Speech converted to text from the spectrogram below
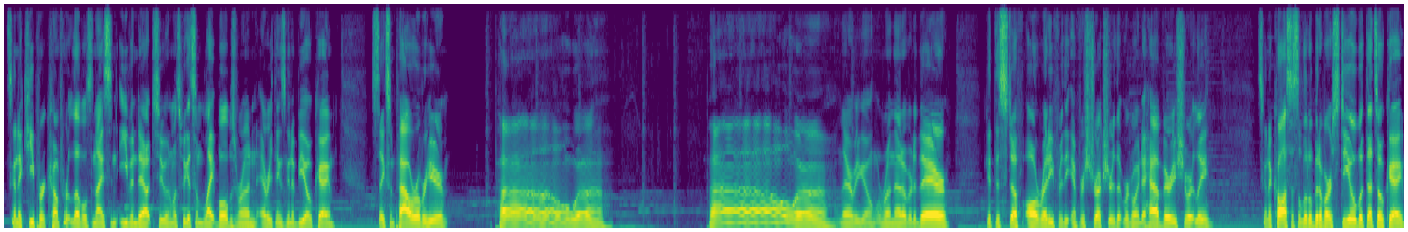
It's going to keep her comfort levels nice and evened out, too, and once we get some light bulbs run, everything's going to be okay. Let's take some power over here. Power. Power. There we go. We'll run that over to there. Get this stuff all ready for the infrastructure that we're going to have very shortly. It's going to cost us a little bit of our steel, but that's okay.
